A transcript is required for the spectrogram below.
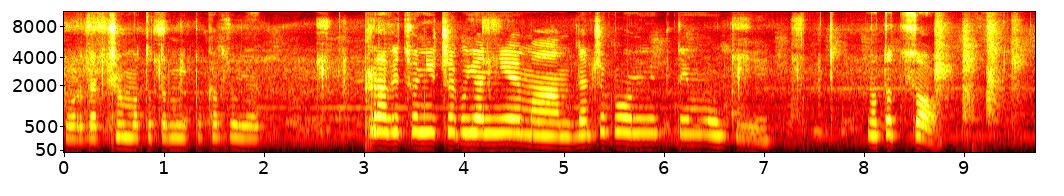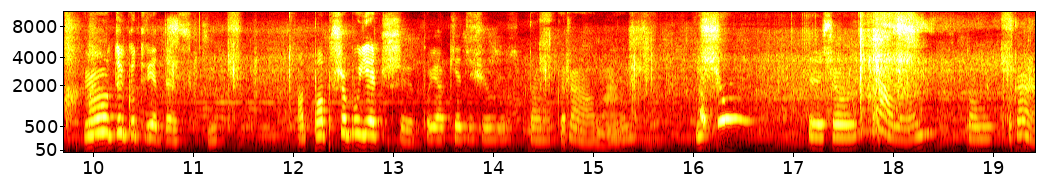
kurde, czemu to to mi pokazuje? Prawie co niczego ja nie mam. Dlaczego on mi tutaj mówi? No to co? No tylko dwie deski. A potrzebuję trzy, bo ja kiedyś już tam grałem. I siu! Kiedyś już grałem w tą grę.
